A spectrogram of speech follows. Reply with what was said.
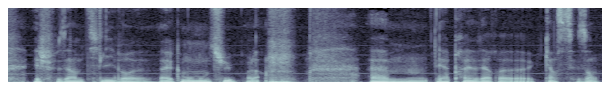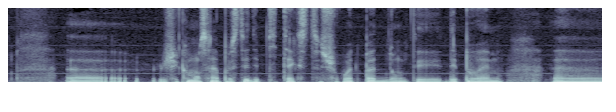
et je faisais un petit livre avec mon nom dessus. Voilà. et après, vers 15-16 ans, j'ai commencé à poster des petits textes sur Wattpad, donc des, des poèmes. Euh,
